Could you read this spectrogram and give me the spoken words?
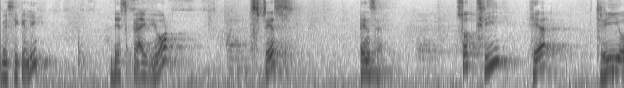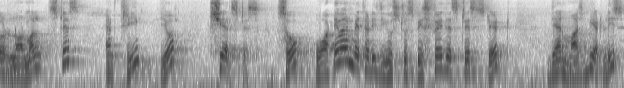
basically describe your stress tensor so 3 here 3 your normal stress and 3 your shear stress. So whatever method is used to specify the stress state there must be at least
